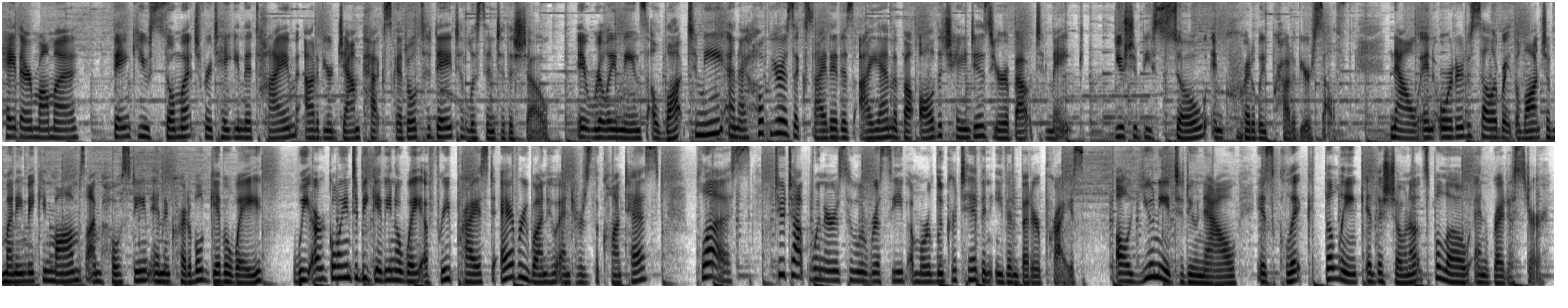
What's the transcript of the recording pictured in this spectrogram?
Hey there, mama. Thank you so much for taking the time out of your jam packed schedule today to listen to the show. It really means a lot to me, and I hope you're as excited as I am about all the changes you're about to make. You should be so incredibly proud of yourself. Now, in order to celebrate the launch of Money Making Moms, I'm hosting an incredible giveaway. We are going to be giving away a free prize to everyone who enters the contest, plus two top winners who will receive a more lucrative and even better prize. All you need to do now is click the link in the show notes below and register.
